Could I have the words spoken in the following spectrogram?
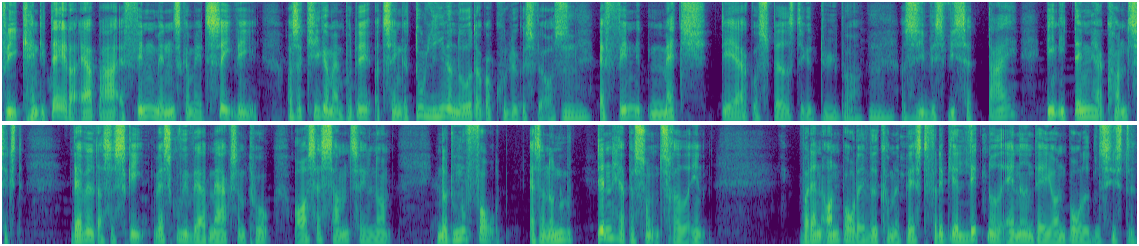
fordi kandidater er bare at finde mennesker med et CV, og så kigger man på det og tænker, du ligner noget, der godt kunne lykkes ved os. Mm. At finde et match, det er at gå spadestikket dybere. Mm. Og så sige, hvis vi satte dig ind i den her kontekst, hvad vil der så ske? Hvad skulle vi være opmærksom på? Og også have samtalen om, når du nu får, altså når nu den her person træder ind, hvordan onboarder I vedkommende bedst? For det bliver lidt noget andet, end da I onboardede den sidste.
